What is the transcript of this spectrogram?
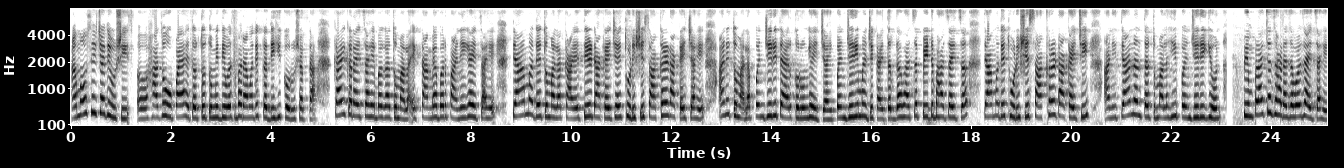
अमावस्येच्या दिवशी हा जो उपाय आहे तर तो तुम्ही दिवसभरामध्ये कधीही करू शकता. काय करायचं आहे बघा तुम्हाला? एक तांब्याभर पाणी घ्यायचं आहे. त्यामध्ये तुम्हाला काळे तीळ टाकायचे आहे थोडीशी साखर टाकायची आहे आणि तुम्हाला पंजिरी तयार करून घ्यायची आहे. पंजिरी म्हणजे काय? तर गव्हाचं पीठ भाजायचं त्यामध्ये थोडीशी साखर टाकायची आणि त्यानंतर तुम्हाला ही पंजिरी घेऊन पिंपळाच्या झाडाजवळ जायचं आहे.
